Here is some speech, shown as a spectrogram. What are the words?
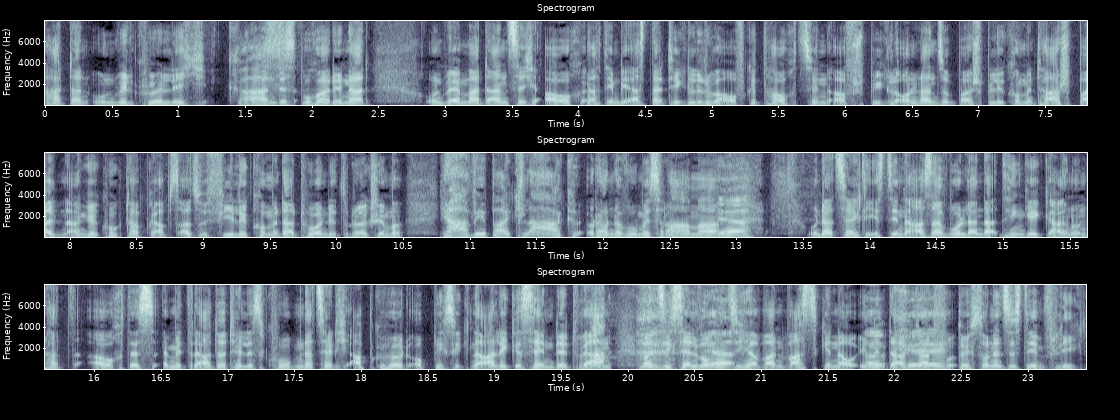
hat dann unwillkürlich Krass. an das Buch erinnert. Und wenn man dann sich auch, nachdem die ersten Artikel darüber aufgetaucht sind, auf Spiegel Online zum Beispiel die Kommentarspalten angeguckt hat, gab es also viele Kommentatoren, die drunter geschrieben haben, ja, wie bei Clark, Rendezvous mit Rama. Ja. Und tatsächlich ist die NASA wohl dann da hingegangen und hat auch das mit Radioteleskopen tatsächlich abgehört, ob nicht Signale gesendet werden, weil sie sich selber Ja. unsicher waren, was genau in da Okay. Gerade durchs Sonnensystem fliegt.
